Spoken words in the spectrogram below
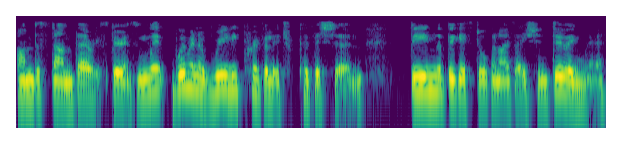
understand their experience. And we're, we're in a really privileged position. Being the biggest organisation doing this,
